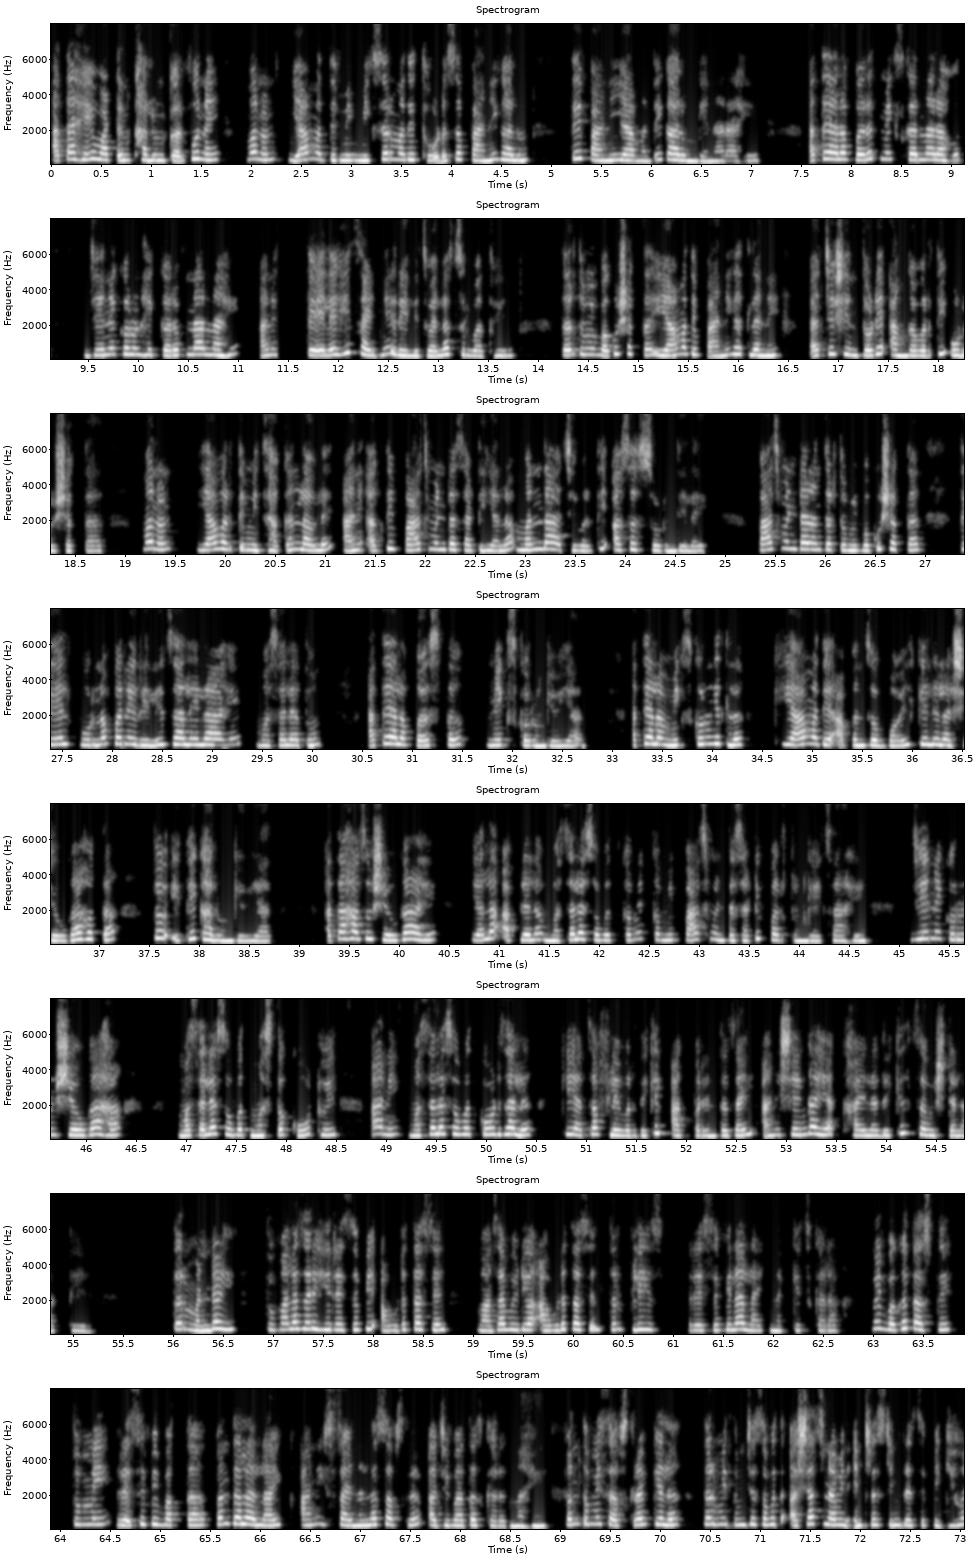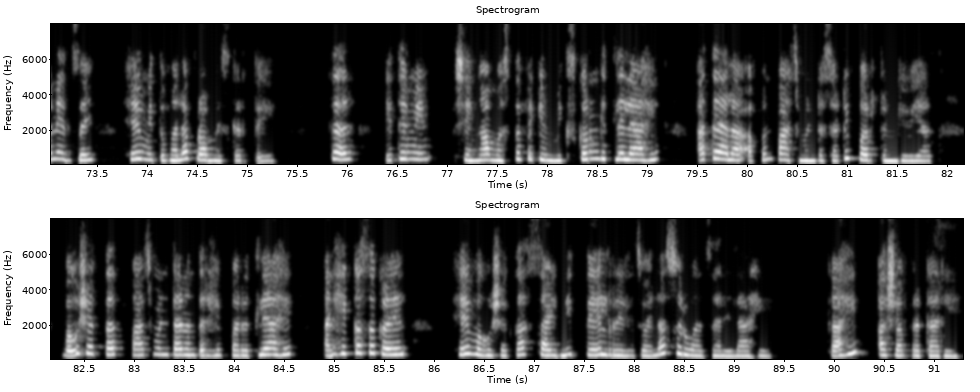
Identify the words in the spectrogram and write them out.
आता हे वाटण खालून करपू नये म्हणून यामध्ये मी मिक्सरमध्ये थोडस पाणी घालून ते पाणी यामध्ये घालून घेणार आहे. आता याला परत मिक्स करणार आहोत जेणेकरून हे करपणार नाही आणि तेलही साईडने रिलीज व्हायला सुरुवात होईल. तर तुम्ही बघू शकता यामध्ये पाणी घातल्याने याचे शिंतोडे अंगावरती उडू शकतात. म्हणून यावरती मी झाकण लावलंय आणि अगदी पाच मिनिटासाठी याला मंद आचेवरती असंच सोडून दिलंय. पाच मिनिटानंतर तुम्ही बघू शकतात तेल पूर्णपणे रिलीज झालेलं आहे मसाल्यातून. आता याला मस्त मिक्स करून घेऊयात. आता याला मिक्स करून घेतलं की यामध्ये आपण जो बॉईल केलेला शेवगा होता तो इथे घालून घेऊयात. आता हा जो शेवगा आहे याला आपल्याला मसाल्यासोबत कमीत कमी पाच मिनिटासाठी परतून घ्यायचा आहे. जेणेकरून शेवगा हा मसाल्यासोबत मस्त कोट होईल आणि मसाल्यासोबत कोट झालं की याचा फ्लेवर देखील आतपर्यंत जाईल आणि शेंगा या खायला देखील चविष्ट लागतील. तर मंडळी तुम्हाला जर ही रेसिपी आवडत असेल माझा व्हिडिओ आवडत असेल तर प्लीज रेसिपीला लाईक नक्कीच करा. मी बघत असते तुम्ही रेसिपी बघता पण त्याला लाईक आणि चॅनलला सबस्क्राईब अजिबातच करत नाही. पण तुम्ही सबस्क्राईब केलं तर मी तुमच्यासोबत अशाच नवीन इंटरेस्टिंग रेसिपी घेऊन येत जाईल हे मी तुम्हाला प्रॉमिस करते. तर इथे मी शेंगा मस्तपैकी मिक्स करून घेतलेले आहे आता याला आपण पाच मिनिटासाठी परतून घेऊयात. बघू शकतात पाच मिनिटानंतर हे परतले आहे आणि हे कसं कळेल? हे बघू शकता साईडनी तेल रिलीज व्हायला सुरुवात झालेलं आहे. काही अशा प्रकारे.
